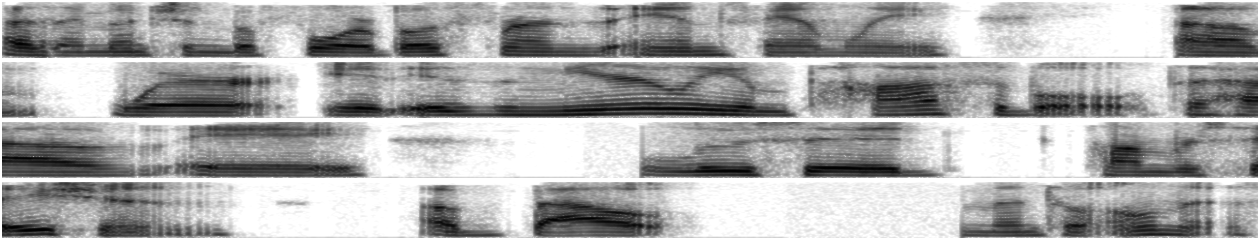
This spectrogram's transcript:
as I mentioned before, both friends and family, um, where it is nearly impossible to have a lucid conversation about mental illness.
